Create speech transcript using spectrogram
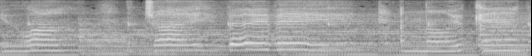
you wanna try, baby. I know you can,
